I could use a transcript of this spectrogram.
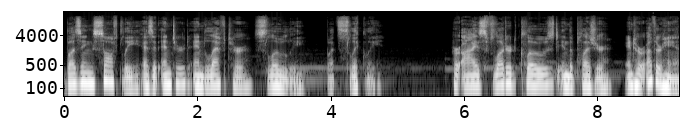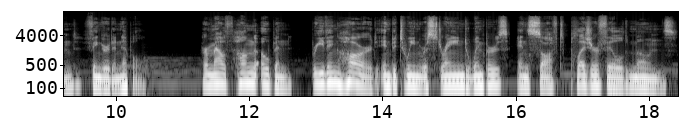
buzzing softly as it entered and left her slowly but slickly. Her eyes fluttered closed in the pleasure, and her other hand fingered a nipple. Her mouth hung open, breathing hard in between restrained whimpers and soft, pleasure filled moans.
